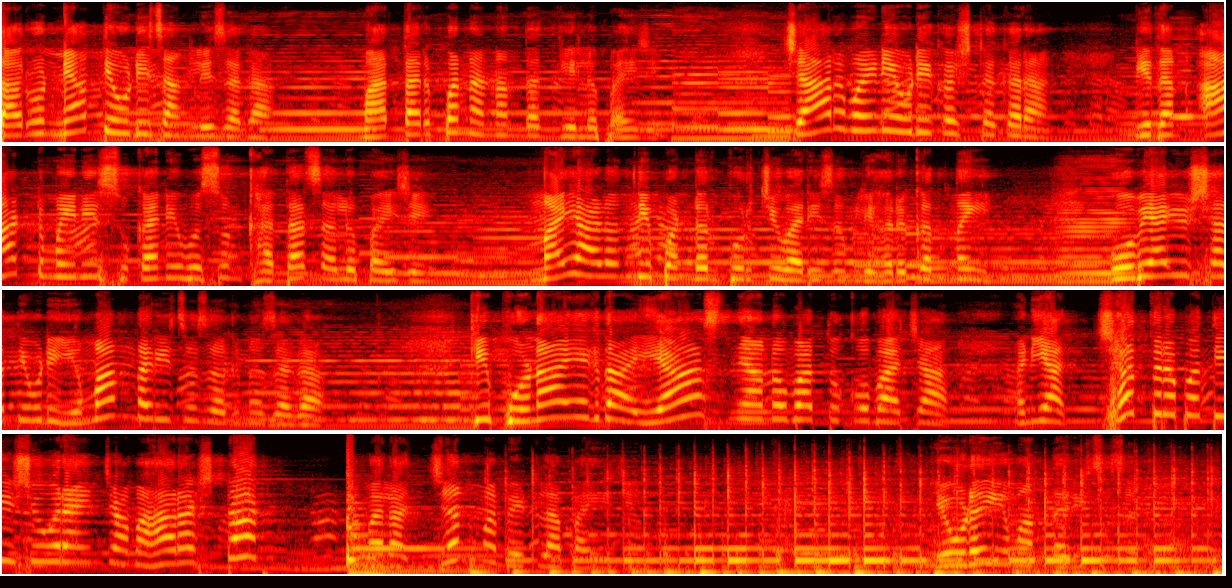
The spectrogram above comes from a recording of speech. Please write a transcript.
तारुण्यात एवढी चांगली जागा. म्हातारपण आनंदात गेलं पाहिजे. चार महिने एवढे कष्ट करा. निदान आठ महिने सुखाने बसून खाताच आलं पाहिजे. नाही आळंदी पंढरपूरची वारी जमली हरकत नाही. उभ्या आयुष्यात एवढी इमानदारीचं जगणं जगा. की पुन्हा एकदा या ज्ञानोबा तुकोबाच्या आणि या छत्रपती शिवरायांच्या महाराष्ट्रात तुम्हाला जन्म भेटला पाहिजे. एवढं इमानदारीचं जगणं.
